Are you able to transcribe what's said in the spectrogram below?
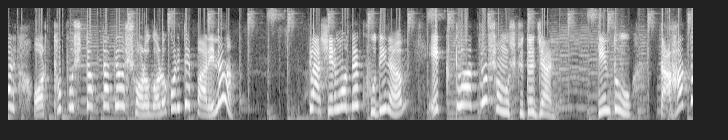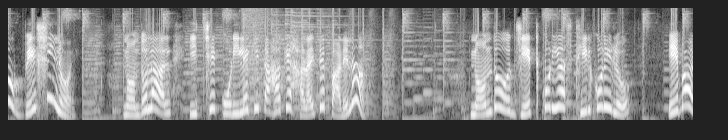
আর অর্থপুস্তকটাকেও সড়গড় করিতে পারে না? ক্লাসের মধ্যে ক্ষুদিরাম একটু আধটু সংস্কৃত জানে, কিন্তু তাহা তো বেশি নয়। নন্দলাল ইচ্ছে করিলে কি তাহাকে হারাইতে পারে না? নন্দ জেদ করিয়া স্থির করিল, এবার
